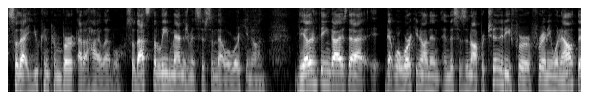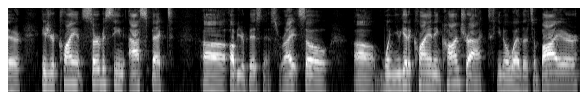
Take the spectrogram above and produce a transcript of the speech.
so that you can convert at a high level. So that's the lead management system that we're working on. The other thing, guys, that that we're working on, and, and this is an opportunity for for anyone out there, is your client servicing aspect uh, of your business, right? So uh, when you get a client in contract, you know whether it's a buyer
